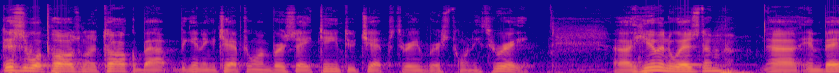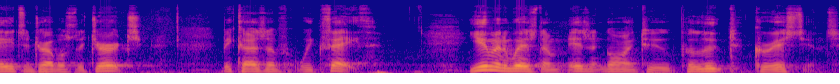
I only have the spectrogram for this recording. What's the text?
This is what Paul's going to talk about beginning in chapter 1, verse 18 through chapter 3, verse 23. Uh, human wisdom uh, invades and troubles the church because of weak faith. Human wisdom isn't going to pollute Christians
